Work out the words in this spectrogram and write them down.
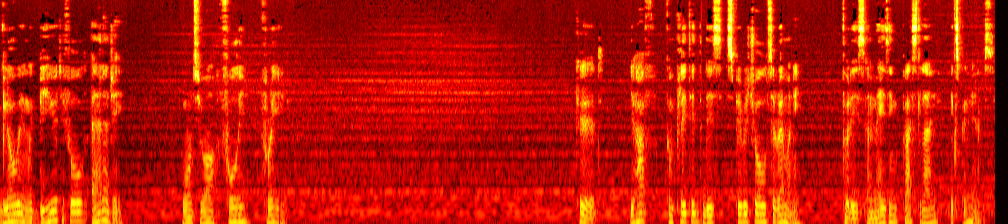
glowing with beautiful energy once you are fully free. Good. You have completed this spiritual ceremony for this amazing past life experience.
